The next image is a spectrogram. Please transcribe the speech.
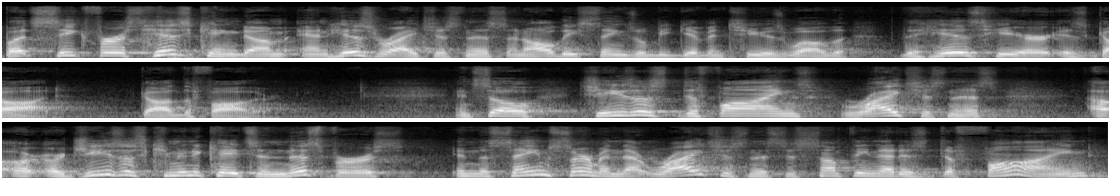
But seek first his kingdom and his righteousness and all these things will be given to you as well. The, the his here is God, God the Father. And so Jesus defines righteousness uh, or, or Jesus communicates in this verse in the same sermon that righteousness is something that is defined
